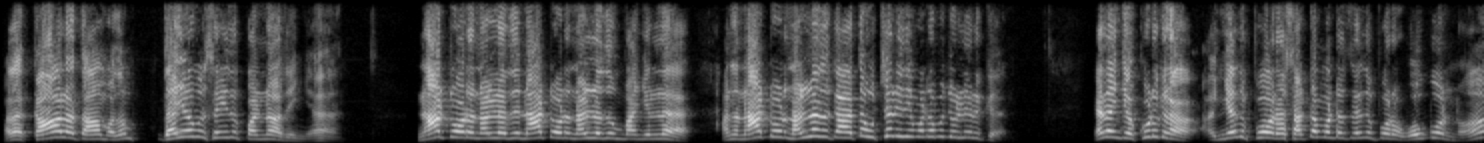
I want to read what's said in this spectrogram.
அதாவது கால தாமதம் தயவு செய்து பண்ணாதீங்க. நாட்டோட நல்லது நாட்டோட நல்லதும்பாங்க இல்லை. அந்த நாட்டோட நல்லதுக்காகத்தான் உச்சநீதிமன்றமும் சொல்லியிருக்கு. ஏன்னா இங்கே கொடுக்குற இங்கேருந்து போகிற சட்டமன்றத்துலேருந்து போகிற ஒவ்வொன்றும்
